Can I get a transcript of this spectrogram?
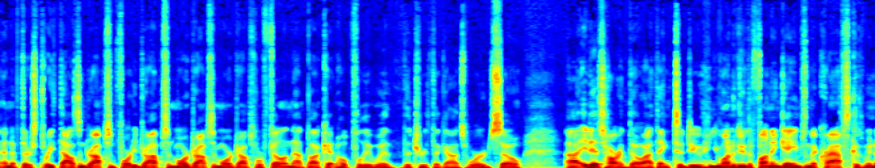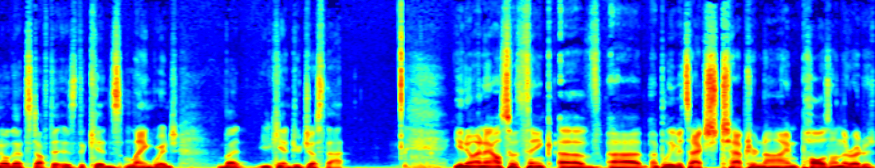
And if there's 3,000 drops and 40 drops and more drops and more drops, we're filling that bucket, hopefully, with the truth of God's word. So uh, it is hard, though, I think, to do. You want to do the fun and games and the crafts because we know that stuff that is the kids' language, but you can't do just that. You know, and I also think of, uh, I believe it's Acts chapter 9. Paul's on the road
